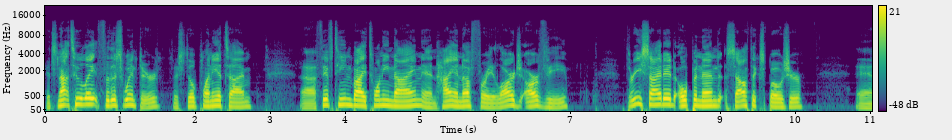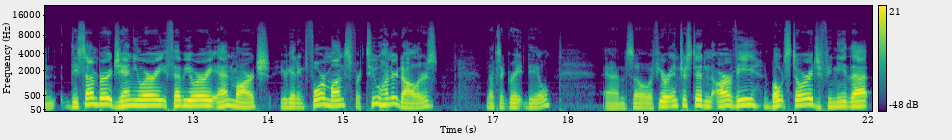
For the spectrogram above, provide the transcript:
It's not too late for this winter. There's still plenty of time. Uh, 15 by 29 and high enough for a large RV. Three sided open end south exposure. And December, January, February, and March, you're getting four months for $200. That's a great deal. And so if you're interested in RV boat storage, if you need that,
